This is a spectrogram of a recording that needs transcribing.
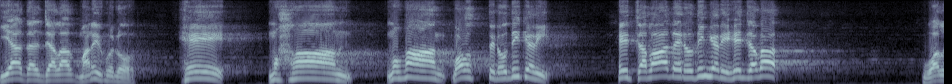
ইয়াজাল জালাল মানে হলো, হে মহান মহান বড়ত্বের অধিকারী, হে জালালের অধিকারী, হে জালাল। ওয়াল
